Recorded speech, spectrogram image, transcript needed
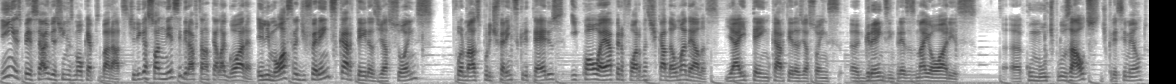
Em especial, investir em small caps baratas. Te liga só nesse gráfico que tá na tela agora. Ele mostra diferentes carteiras de ações formados por diferentes critérios e qual é a performance de cada uma delas. E aí tem carteiras de ações uh, grandes, empresas maiores, uh, com múltiplos altos de crescimento,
